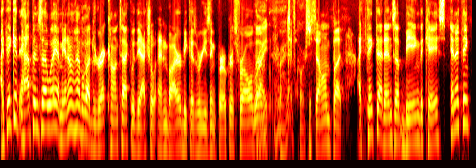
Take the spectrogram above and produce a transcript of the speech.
I think it happens that way. I mean, I don't have yeah. a lot of direct contact with the actual end buyer because we're using brokers for all of them. Right, right, of course. To sell them, but I think that ends up being the case. And I think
